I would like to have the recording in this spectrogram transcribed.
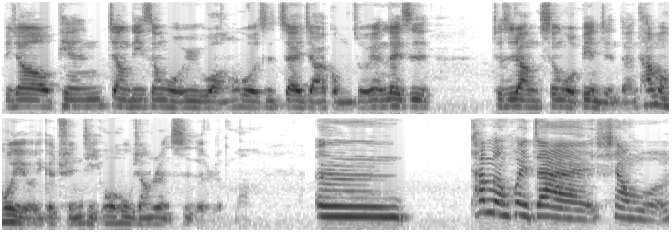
比较偏降低生活欲望，或者是在家工作，有点类似，就是让生活变简单，他们会有一个群体或互相认识的人吗？嗯，他们会在像我，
